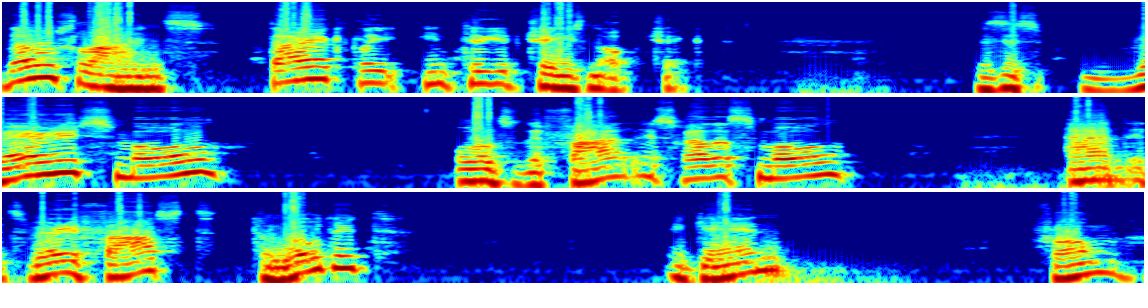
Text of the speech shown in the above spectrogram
those lines directly into your JSON object. This is very small also the file is rather small and it's very fast to load it again from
